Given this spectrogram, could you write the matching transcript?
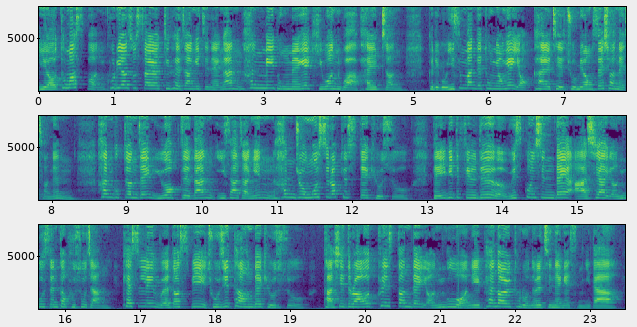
이어 토마스 번 코리안 소사이어티 회장이 진행한 한미 동맹의 기원과 발전 그리고 이승만 대통령의 역할 재조명 세션에서는 한국전쟁 유업재단 이사장인 한종우 시러큐스대 교수, 데이비드 필드 위스콘신대 아시아 연구센터 부소장, 캐슬린 웨더스비 조지타운대 교수, 다시 드라웃 프린스턴대 연구원이 패널 토론을 진행했습니다.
